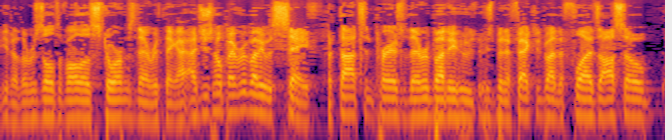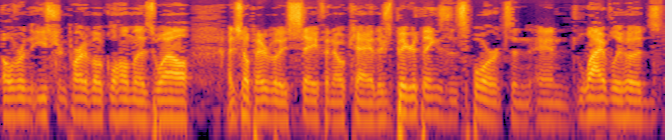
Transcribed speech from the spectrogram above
you know the result of all those storms and everything. I, I just hope everybody was safe. Thoughts and prayers with everybody who, who's been affected by the floods, also over in the eastern part of Oklahoma as well. I just hope everybody's safe and okay. There's bigger things than sports, and, and livelihoods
